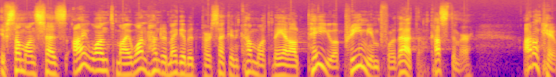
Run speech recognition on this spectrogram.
if someone says, I want my 100 megabit per second, come what may, and I'll pay you a premium for that, customer, I don't care.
